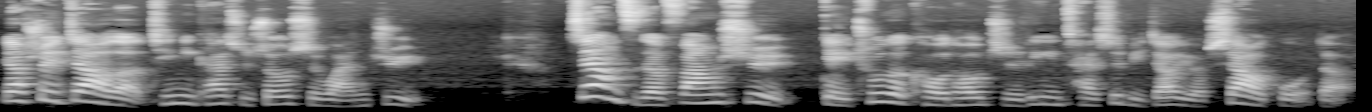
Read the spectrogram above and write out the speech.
要睡觉了，请你开始收拾玩具。这样子的方式给出的口头指令才是比较有效果的。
